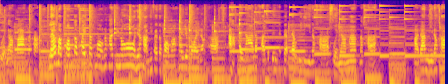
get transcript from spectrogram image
สวยงามมากนะคะ แล้วมาพร้อมกับไฟตัดหมอกนะคะจิโน่เนี่ยค่ะมีไฟตัดหมอกมาให้เรียบร้อยนะคะอะไฟหน้านะคะจะเป็นแบบ LED นะคะ สวยงามมากนะคะอ่าด้านนี้นะคะ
